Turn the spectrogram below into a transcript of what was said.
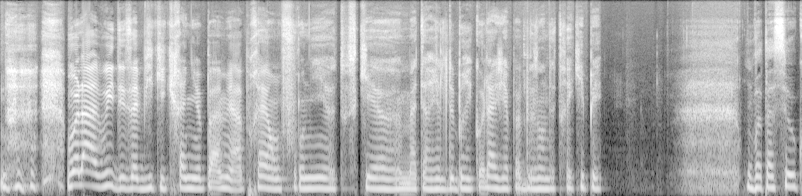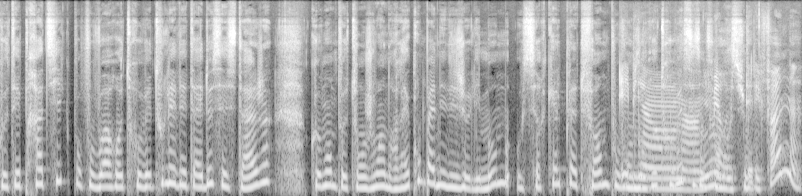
voilà, oui, des habits qui craignent pas, mais après, on fournit euh, tout ce qui est euh, matériel de bricolage, il n'y a pas besoin d'être équipé. On va passer au côté pratique pour pouvoir retrouver tous les détails de ces stages. Comment peut-on joindre la compagnie des Jolis Mômes ou sur quelle plateforme pouvons-nous eh retrouver ces informations un numéro de téléphone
